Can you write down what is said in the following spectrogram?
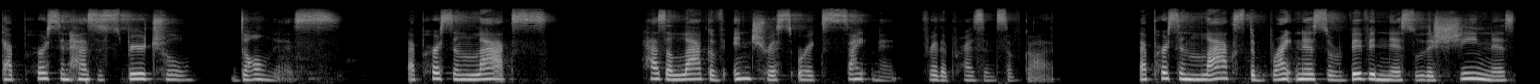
that person has a spiritual dullness. That person lacks, has a lack of interest or excitement for the presence of God. That person lacks the brightness or vividness or the sheenness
